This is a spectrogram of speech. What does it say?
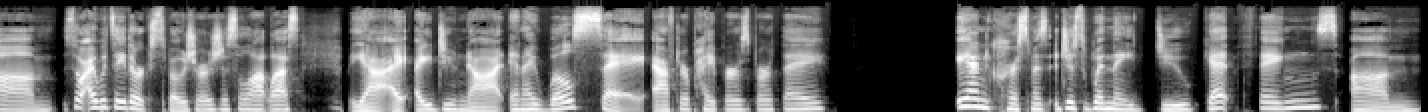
Um, so I would say their exposure is just a lot less. But yeah, I, I do not. And I will say after Piper's birthday and Christmas, just when they do get things, um,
